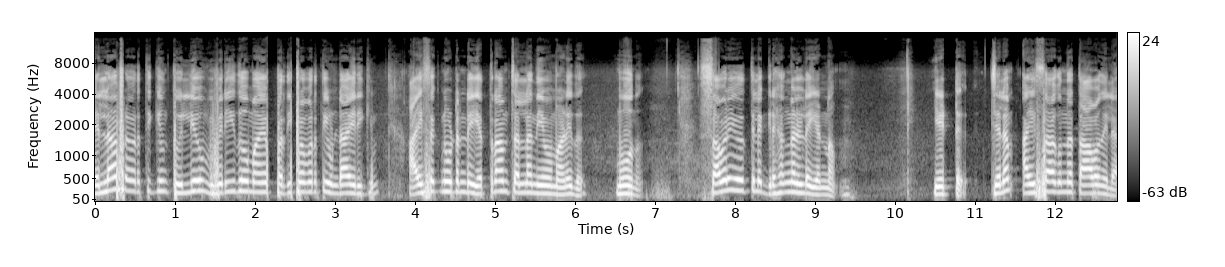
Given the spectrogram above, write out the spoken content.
എല്ലാ പ്രവൃത്തിക്കും തുല്യവും വിപരീതവുമായ പ്രതിപ്രവൃത്തി ഉണ്ടായിരിക്കും. ഐസക് ന്യൂട്ടന്റെ എത്രാം ചലന നിയമമാണിത്? മൂന്ന്. സൗരയുഗത്തിലെ ഗ്രഹങ്ങളുടെ എണ്ണം? എട്ട്. ജലം ഐസാകുന്ന താപനില?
